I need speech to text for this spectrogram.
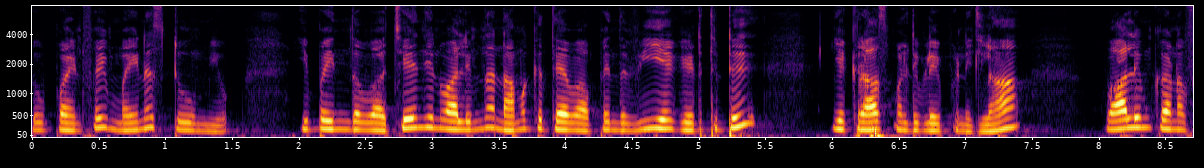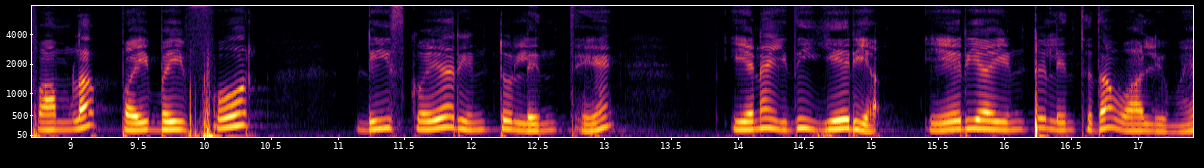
two point five minus two mu இப்போ இந்த சேஞ்ச் இன் வால்யூம் தான் நமக்கு தேவை. அப்போ இந்த விஏ எடுத்துகிட்டு இங்கே கிராஸ் மல்டிப்ளை பண்ணிக்கலாம். வால்யூம்க்கான formula pi by four d square into length ஏன்னா இது ஏரியா ஏரியா இன்ட்டு லென்த்து தான் வால்யூமு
